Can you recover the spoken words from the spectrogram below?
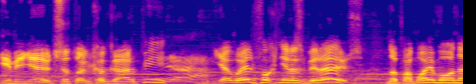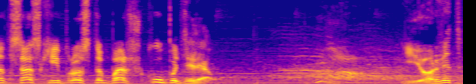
Не меняются только гарпии. Я в эльфах не разбираюсь, но, по-моему, он от Саски просто башку потерял. Йорвит?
